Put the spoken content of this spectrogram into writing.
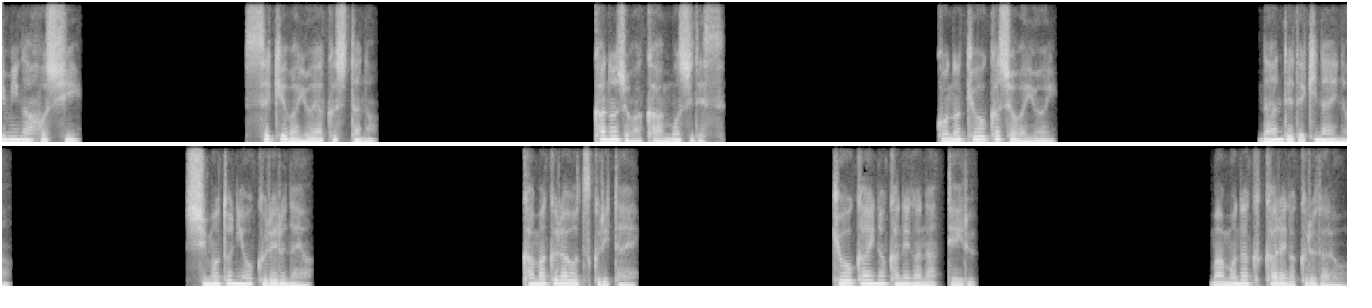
君が欲しい。席は予約したの？彼女は看護師です。この教科書は良い。なんでできないの？仕事に遅れるなよ。鎌倉を作りたい。教会の鐘が鳴っている。間もなく彼が来るだろう。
